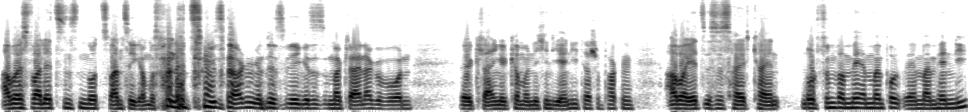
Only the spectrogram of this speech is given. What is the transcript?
Aber es war letztens ein Not 20er, muss man dazu sagen. Und deswegen ist es immer kleiner geworden. Äh, Kleingeld kann man nicht in die Handytasche packen. Aber jetzt ist es halt kein Not 5er mehr in meinem, äh, in meinem Handy.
